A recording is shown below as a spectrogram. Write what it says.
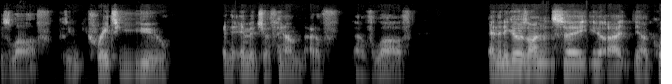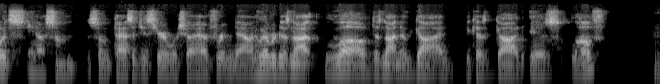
is love, because He creates you in the image of Him out of out of love. And then he goes on to say, you know, uh, you know, quotes, you know, some some passages here which I have written down. Whoever does not love does not know God, because God is love. Hmm.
